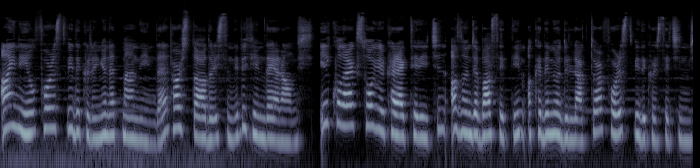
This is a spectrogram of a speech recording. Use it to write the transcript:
aynı yıl Forrest Whitaker'ın yönetmenliğinde First Daughter isimli bir filmde yer almış. İlk olarak Sawyer karakteri için az önce bahsettiğim akademi ödüllü aktör Forrest Whitaker seçilmiş.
